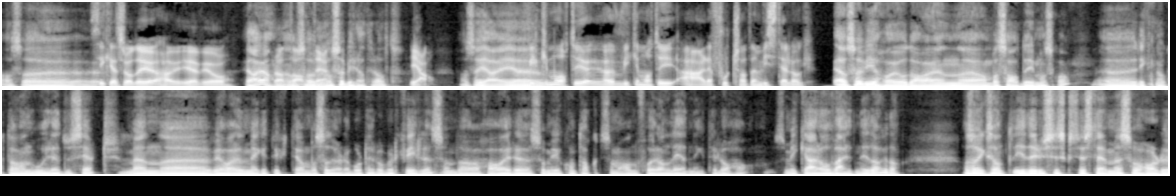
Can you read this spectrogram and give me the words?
Altså, Sikkerhetsrådet gjør, gjør vi jo ja, ja, blant altså, annet det. Også bilateralt. Ja. Altså jeg, hvilke, måter, hvilken måte er det fortsatt en viss dialog? Altså, vi har jo da en eh, ambassade i Moskva, eh, riktignok da noe redusert, mm. men eh, vi har en meget dyktig ambassadør der borte, Robert Kvile, som da har eh, så mye kontakt som han får anledning til å ha, som ikke er all verden i dag, da. Altså, ikke sant, I det russiske systemet så har du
